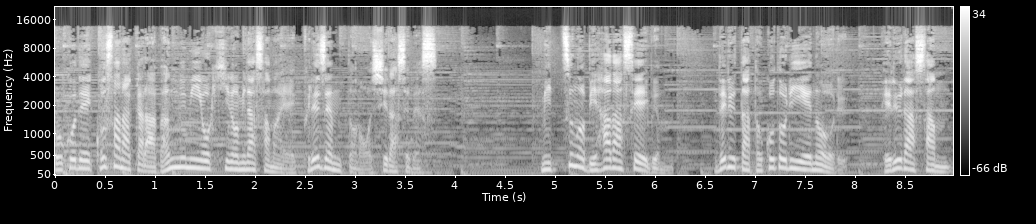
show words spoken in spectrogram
ここで小佐奈から番組お聞きの皆様へプレゼントのお知らせです3つの美肌成分デルタトコトリエノール、ペルラ酸、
